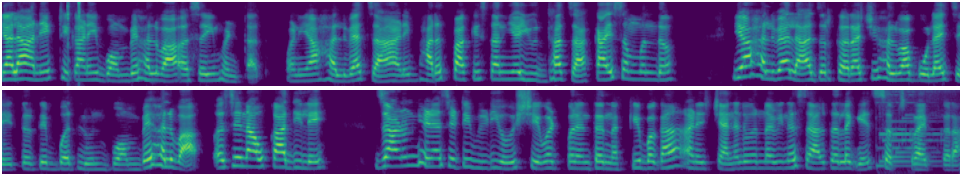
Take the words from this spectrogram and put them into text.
याला अनेक ठिकाणी बॉम्बे हलवा असंही म्हणतात. पण या हलव्याचा आणि भारत पाकिस्तान या युद्धाचा काय संबंध? या हलव्याला जर कराची हलवा बोलायचे तर ते बदलून बॉम्बे हलवा असे नाव का दिले? जाणून घेण्यासाठी व्हिडिओ शेवटपर्यंत नक्की बघा आणि चॅनलवर नवीन असाल तर लगेच सबस्क्राईब करा.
